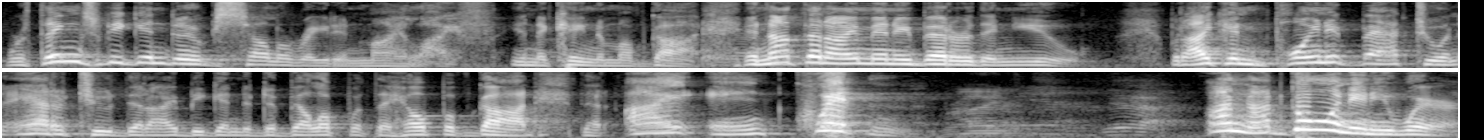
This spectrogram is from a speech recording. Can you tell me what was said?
where things begin to accelerate in my life in the kingdom of God. And not that I'm any better than you, but I can point it back to an attitude that I begin to develop with the help of God that I ain't quitting. Right. I'm not going anywhere.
